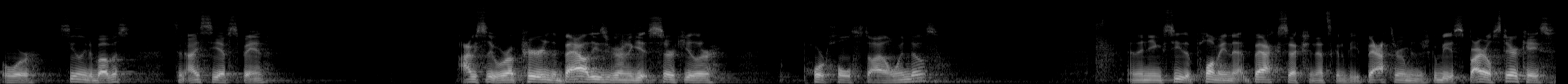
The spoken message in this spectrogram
or ceiling above us. It's an ICF span. Obviously we're up here in the bow. These are gonna get circular porthole style windows. And then you can see the plumbing, that back section, that's gonna be a bathroom and there's gonna be a spiral staircase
